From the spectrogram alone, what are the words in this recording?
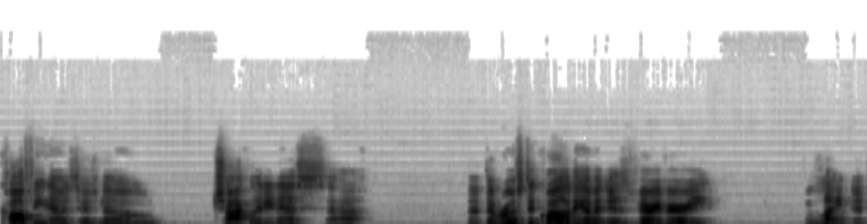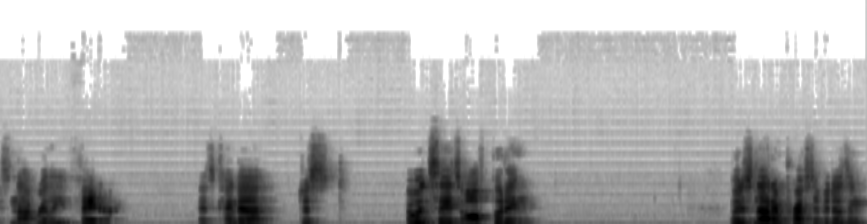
coffee notes. There's no chocolatiness. Uh, the, the roasted quality of it is very, very light. It's not really there. It's kind of just, I wouldn't say it's off putting, but it's not impressive. It doesn't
